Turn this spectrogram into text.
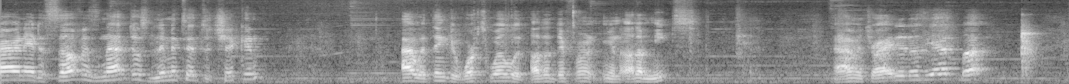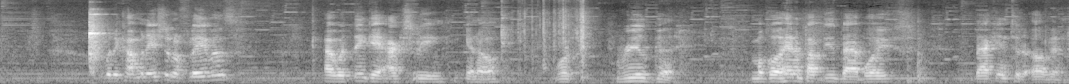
Marinade itself is not just limited to chicken. I would think it works well with other different, you know, other meats. I haven't tried it as yet, but with a combination of flavors, I would think it actually, you know, works real good. I'm gonna go ahead and pop these bad boys back into the oven.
